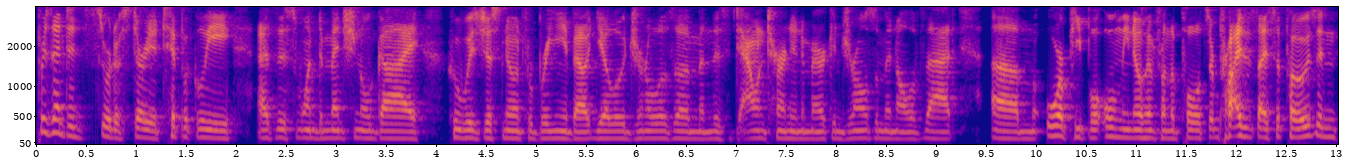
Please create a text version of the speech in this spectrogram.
presented sort of stereotypically as this one dimensional guy who was just known for bringing about yellow journalism and this downturn in American journalism and all of that um, or people only know him from the Pulitzer Prizes, I suppose, and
